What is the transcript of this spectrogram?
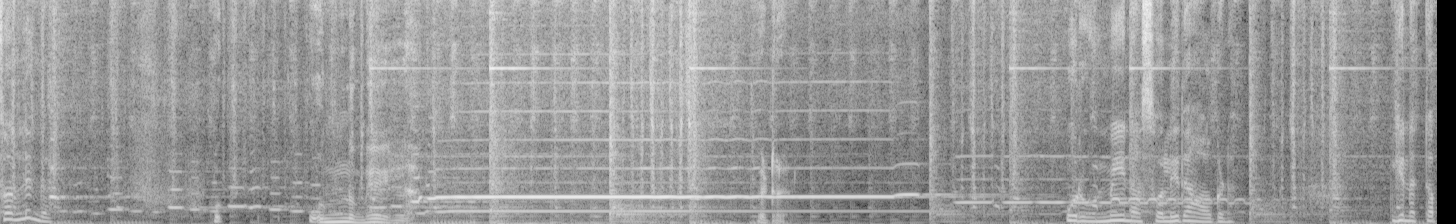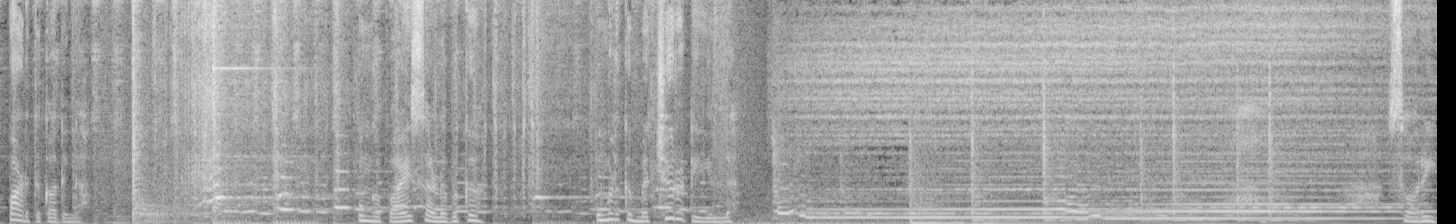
சொல்லுங்க. ஒன்றுமே இல்லை. விட்டுரு ஒரு உண்மையை நான் சொல்லிதான் ஆகணும். என்னை தப்பா எடுத்துக்காதீங்க. உங்க வயசு அளவுக்கு உங்களுக்கு மெச்சூரிட்டி இல்ல. சாரி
